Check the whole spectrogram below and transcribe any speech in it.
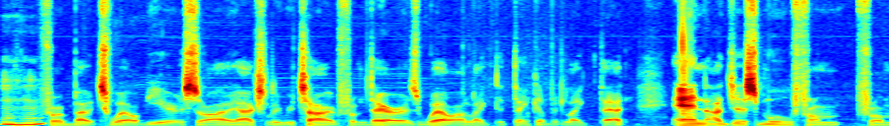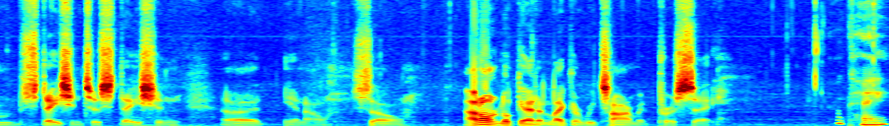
mm-hmm. for about 12 years. So I actually retired from there as well. I like to think of it like that. And I just moved from from station to station. Uh, you know, so I don't look at it like a retirement per se. Okay.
